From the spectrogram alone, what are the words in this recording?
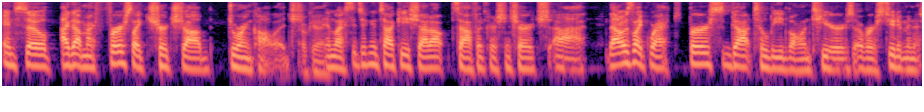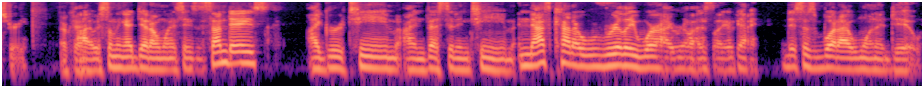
And so I got my first like church job during college Okay. in Lexington, Kentucky. Shout out Southland Christian Church. Uh, that was like where I first got to lead volunteers over student ministry. Okay. Uh, it was something I did on Wednesdays and Sundays. I grew team. I invested in team, and that's kind of really where I realized like, okay, this is what I want to do.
